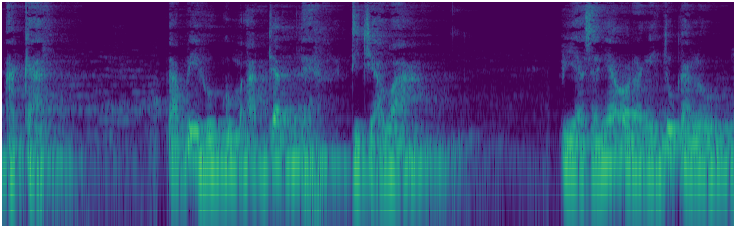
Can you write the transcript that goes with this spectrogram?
akad. Tapi hukum adat ya, di Jawa Biasanya orang itu kalau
